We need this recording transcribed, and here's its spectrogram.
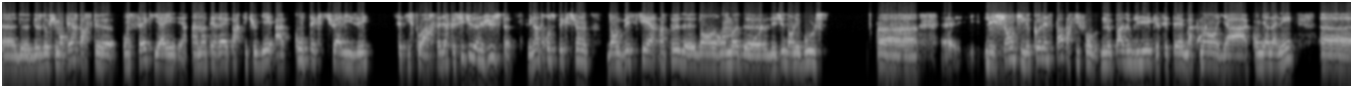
euh, de, de, ce documentaire parce que on sait qu'il y a un intérêt particulier à contextualiser cette histoire. C'est-à-dire que si tu donnes juste une introspection dans le vestiaire, un peu de, dans, en mode euh, les yeux dans les boules, euh, les gens qui ne connaissent pas, parce qu'il faut ne pas oublier que c'était maintenant il y a combien d'années, euh,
